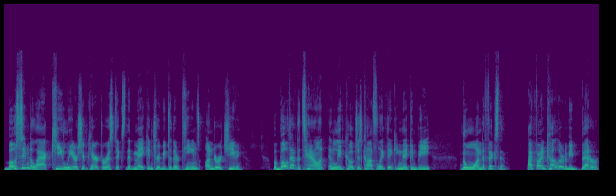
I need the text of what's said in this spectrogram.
Both seem to lack key leadership characteristics that may contribute to their teams underachieving but both have the talent and leave coaches constantly thinking they can be the one to fix them. I find Cutler to be better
